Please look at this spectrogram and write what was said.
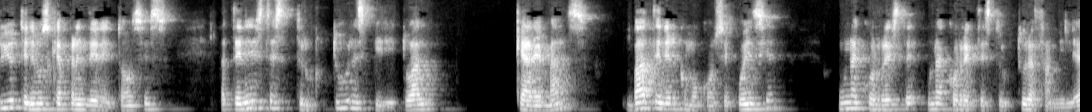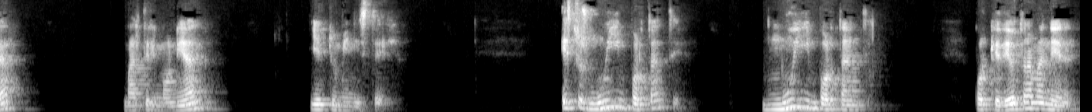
Tú y yo tenemos que aprender entonces a tener esta estructura espiritual que además va a tener como consecuencia una correcta, una correcta estructura familiar, matrimonial y en tu ministerio. Esto es muy importante, muy importante, porque de otra manera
